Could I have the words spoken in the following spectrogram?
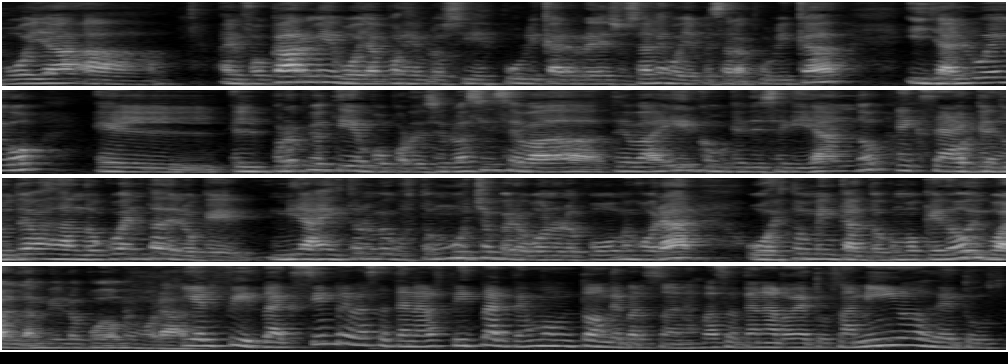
voy a, a, a, enfocarme, voy a, por ejemplo, si es publicar en redes sociales, voy a empezar a publicar y ya luego el, el, propio tiempo, por decirlo así, se va, te va a ir como quien dice guiando. Exacto. Porque tú te vas dando cuenta de lo que, mira, esto no me gustó mucho, pero bueno, lo puedo mejorar. O esto me encantó como quedó, igual también lo puedo mejorar. Y el feedback, siempre vas a tener feedback de un montón de personas. Vas a tener de tus amigos, de tus,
